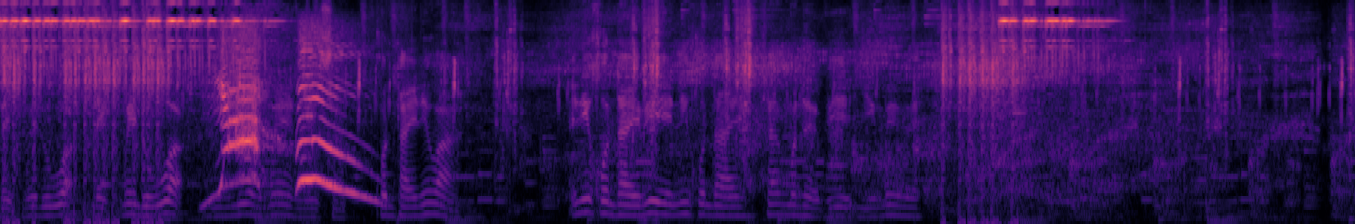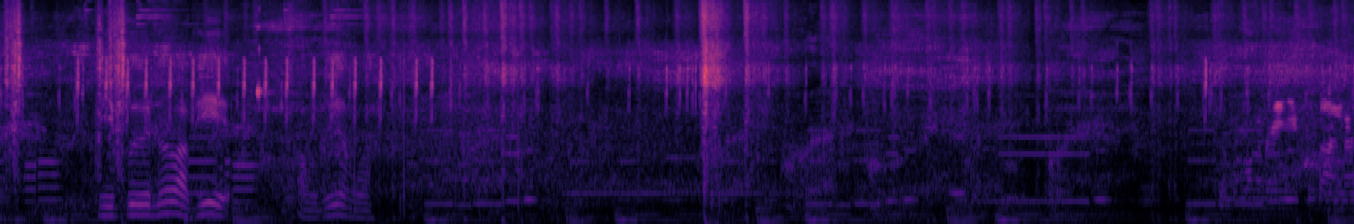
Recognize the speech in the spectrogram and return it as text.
เด็กไม่รู้อะเด็กไม่รู้อะยิงเรื่องแม่งไอ้สัตว์คนไทยนี่หว่าไอ้นี่คนไทยพี่ไอ้นี่คนไทยช่างมันเถอะพี่ยิงไม่งเลยมีปืนด้วยว่ะพี่เอาเรื่องว่ะระวังในโกดังนะ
